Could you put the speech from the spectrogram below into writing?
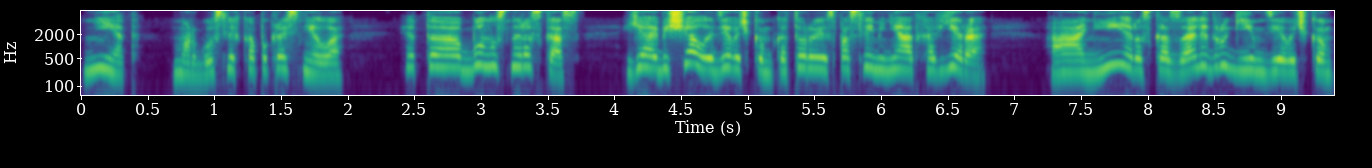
«Нет», — Марго слегка покраснела. «Это бонусный рассказ. Я обещала девочкам, которые спасли меня от Хавьера, а они рассказали другим девочкам.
